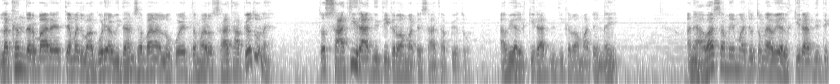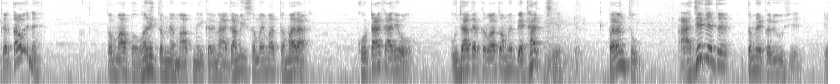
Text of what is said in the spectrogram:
લખન દરબારે તેમજ વાઘોડિયા વિધાનસભાના લોકોએ તમારો સાથ આપ્યો હતો ને, તો સાચી રાજનીતિ કરવા માટે સાથ આપ્યો હતો. આવી હલકી રાજનીતિ કરવા માટે નહીં. અને આવા સમયમાં જો તમે આવી હલકી રાજનીતિ કરતા હોય ને, તો મા ભવાની તમને માફ નહીં કરે. અને આગામી સમયમાં તમારા ખોટા કાર્યો ઉજાગર કરવા તો અમે બેઠા જ છીએ. પરંતુ આજે જે તમે કર્યું છે, એ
